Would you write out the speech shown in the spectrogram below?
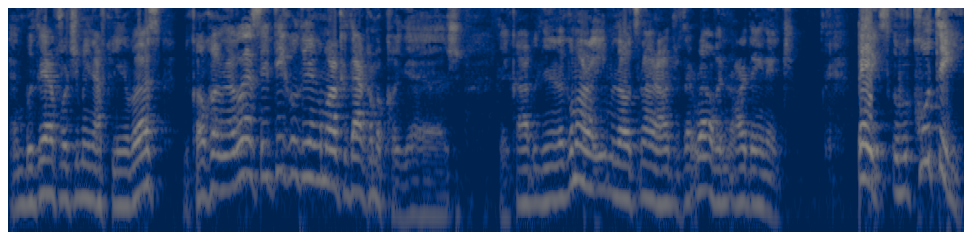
and but therefore should mean afkin of us. Nevertheless, they tikkun the Gemara kedakam. They the Gemara, even though it's not 100 percent relevant in our day and age. Base uvakuti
